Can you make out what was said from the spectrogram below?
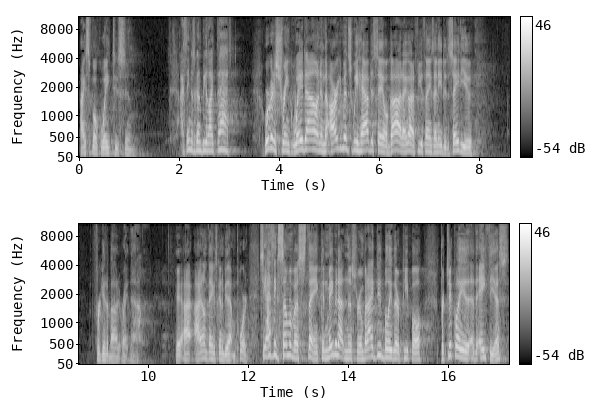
I spoke way too soon. I think it's going to be like that. We're going to shrink way down. And the arguments we have to say, oh, God, I got a few things I needed to say to you, forget about it right now. Okay, I, I, don't think it's going to be that important. See, I think some of us think, and maybe not in this room, but I do believe there are people, particularly the atheists,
